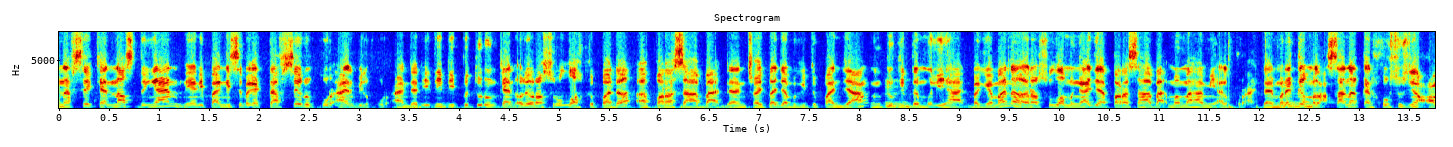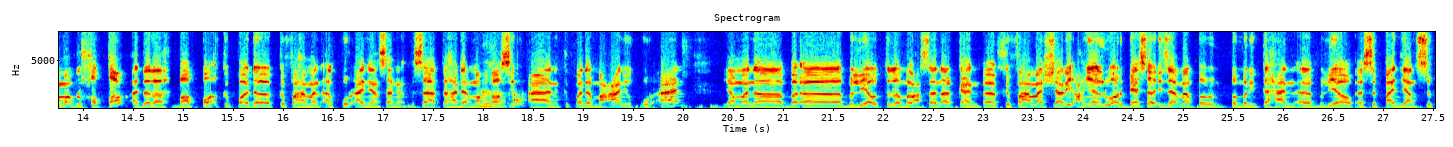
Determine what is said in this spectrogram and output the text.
menafsirkan nas dengan yang dipanggil sebagai tafsirul Quran bil Quran. Dan ini diperturunkan oleh Rasulullah kepada uh, para sahabat dan ceritanya begitu panjang untuk kita melihat bagaimana Rasulullah mengajar para sahabat memahami Al-Quran. Dan mereka melaksanakan khususnya Umar bin Khattab adalah bapa kepada kefahaman Al-Quran yang sangat besar terhadap maqasid an kepada ma'ani Al-Quran yang mana uh, beliau telah melaksanakan uh, kefahaman syariah yang luar biasa di zaman pe- pemerintahan uh, beliau uh, sepanjang 10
